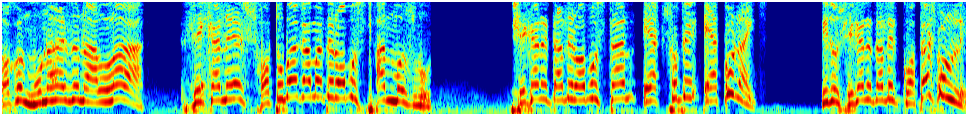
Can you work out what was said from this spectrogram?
তখন মনে হয় যেন আল্লাহ যেখানে শতভাগ আমাদের অবস্থান মজবুত, সেখানে তাদের অবস্থান একশোতে একও নাই। কিন্তু সেখানে তাদের কথা শুনলে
